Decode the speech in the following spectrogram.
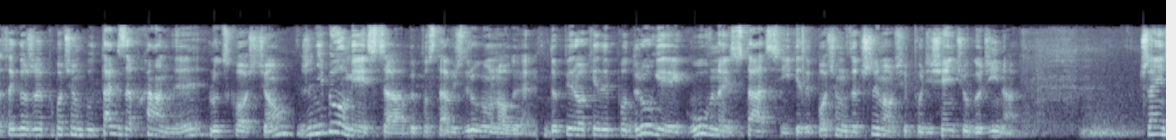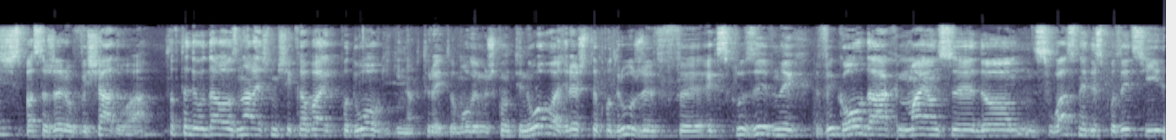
Dlatego, że pociąg był tak zapchany ludzkością, że nie było miejsca, aby postawić drugą nogę. Dopiero kiedy po drugiej głównej stacji, kiedy pociąg zatrzymał się po 10 godzinach, część z pasażerów wysiadła, to wtedy udało znaleźć mi się kawałek podłogi, na której to mogłem już kontynuować resztę podróży w ekskluzywnych wygodach, mając e, do własnej dyspozycji,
